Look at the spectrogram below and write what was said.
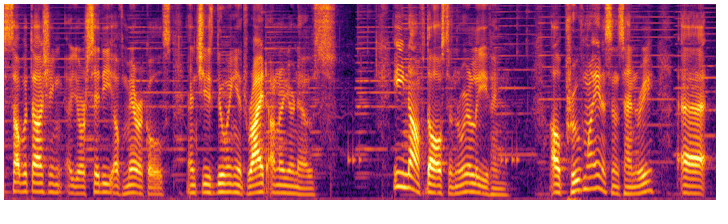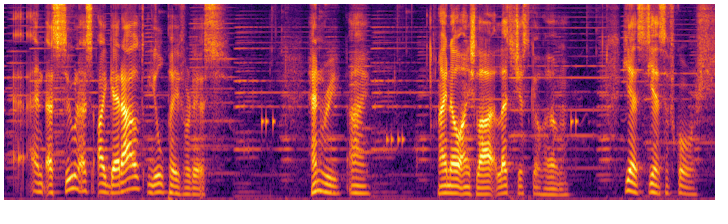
sabotaging uh, your city of miracles, and she's doing it right under your nose. Enough, Dalston, we're leaving. I'll prove my innocence, Henry, uh, and as soon as I get out, you'll pay for this. Henry, I. I know, Angela, let's just go home. Yes, yes, of course.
